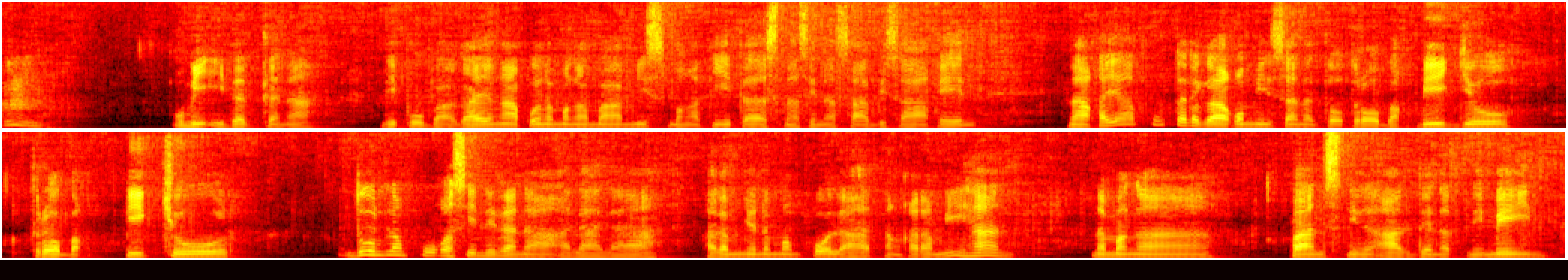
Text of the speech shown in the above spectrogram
umiidad ka na, di po ba? Gaya nga po ng mga mamis, mga titas na sinasabi sa akin na kaya po talaga ako minsan nagto-throwback video, throwback picture. Doon lang po kasi nila naaalala. Alam nyo naman po lahat ng karamihan ng mga fans ni Alden at ni Maine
